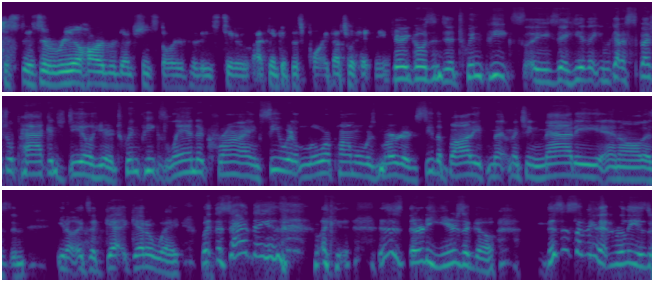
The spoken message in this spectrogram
just it's a real hard redemption story for these two i think at this point that's what hit me Jerry goes into Twin Peaks. He He's here that we got a special package deal here. Twin Peaks Land of Crime. See where Laura Palmer was murdered. See the body mentioning Maddie and all this. And you know, it's a get getaway. But the sad thing is, like, this is 30 years ago. This is something that really is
